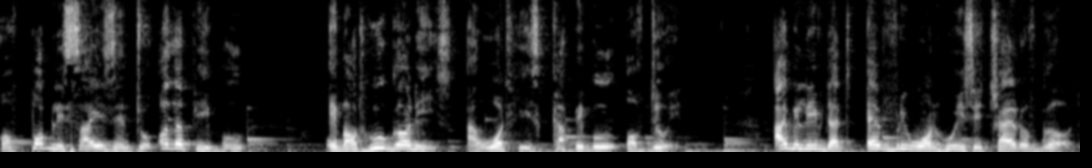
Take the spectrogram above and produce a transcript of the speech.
of publicizing to other people about who God is and what He is capable of doing. I believe that everyone who is a child of God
